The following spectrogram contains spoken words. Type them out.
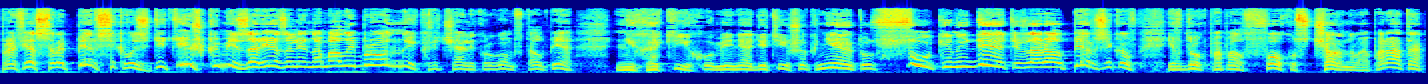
Профессора Персикова с детишками зарезали на Малой Бронной!» — кричали кругом в толпе. «Никаких у меня детишек нету! Сукины дети!» — заорал Персиков и вдруг попал в фокус черного аппарата,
